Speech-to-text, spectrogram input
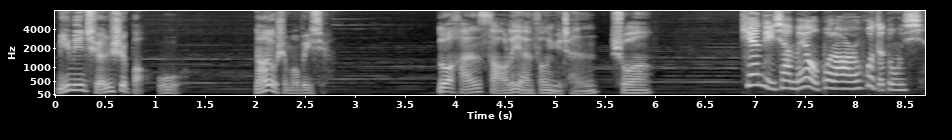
明明全是宝物，哪有什么危险？”洛寒扫了眼风雨尘，说：“天底下没有不劳而获的东西，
